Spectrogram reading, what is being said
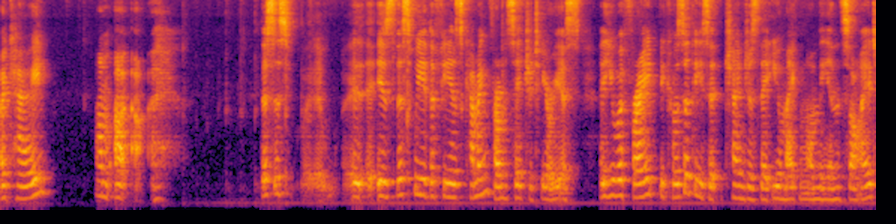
okay um I, I this is, is this where the fear is coming from, Sagittarius? Are you afraid because of these changes that you're making on the inside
